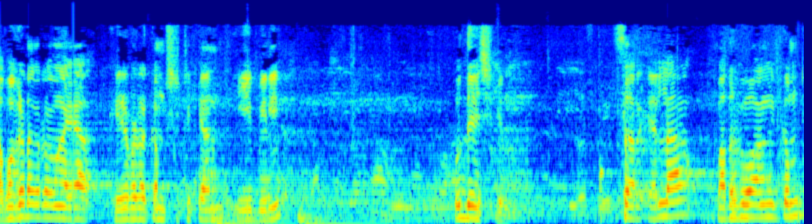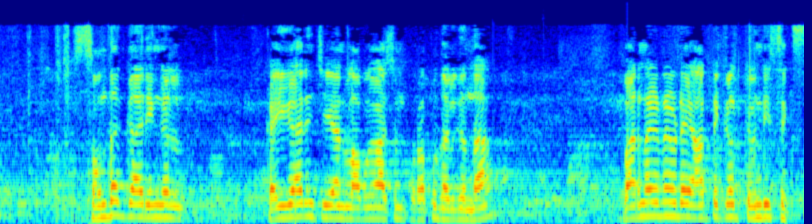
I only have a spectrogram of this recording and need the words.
അപകടകരമായ കീഴ്വഴക്കം സൃഷ്ടിക്കാൻ ഈ ബിൽ ഉദ്ദേശിക്കുന്നു. സർ എല്ലാ മതവിഭാഗങ്ങൾക്കും സ്വന്തം കാര്യങ്ങൾ കൈകാര്യം ചെയ്യാനുള്ള അവകാശം ഉറപ്പു നൽകുന്ന ഭരണഘടനയുടെ ആർട്ടിക്കിൾ ട്വന്റി സിക്സ്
